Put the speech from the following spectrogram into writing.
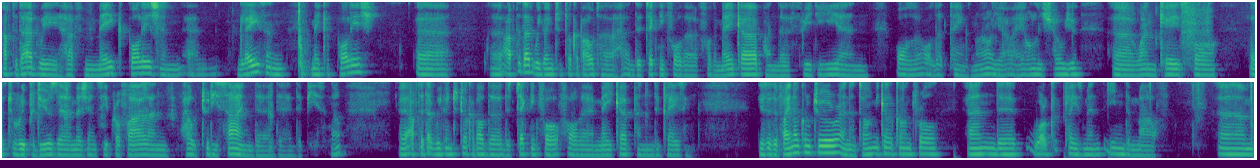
after that, we have make polish and, and glaze and make a polish. Uh, uh, after that, we're going to talk about uh, the technique for the for the makeup and the 3D and all all that things. No, yeah, I only show you uh, one case for uh, to reproduce the emergency profile and how to design the the, the piece. No. Uh, after that, we're going to talk about the, the technique for, for the makeup and the glazing. This is the final contour, anatomical control, and the work placement in the mouth. Um,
